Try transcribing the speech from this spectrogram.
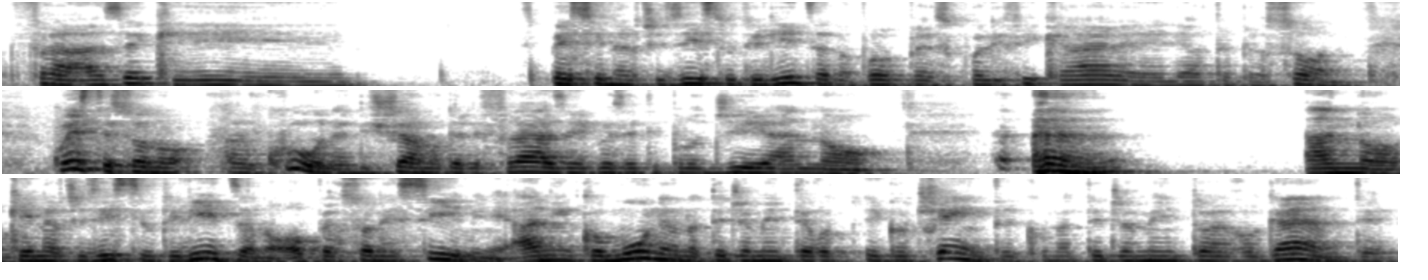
frase che spesso i narcisisti utilizzano proprio per squalificare le altre persone. Queste sono alcune, diciamo, delle frasi che queste tipologie hanno hanno, che i narcisisti utilizzano o persone simili hanno in comune un atteggiamento egocentrico, un atteggiamento arrogante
